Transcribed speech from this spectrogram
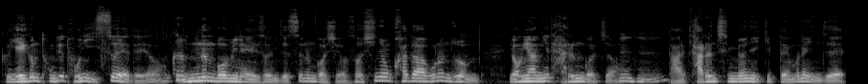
그 예금 통장에 돈이 있어야 돼요. 그럼요. 있는 범위 내에서 이제 쓰는 것이어서 신용카드하고는 좀 영향이 다른 거죠. 음흠. 다 다른 측면이 있기 때문에 이제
